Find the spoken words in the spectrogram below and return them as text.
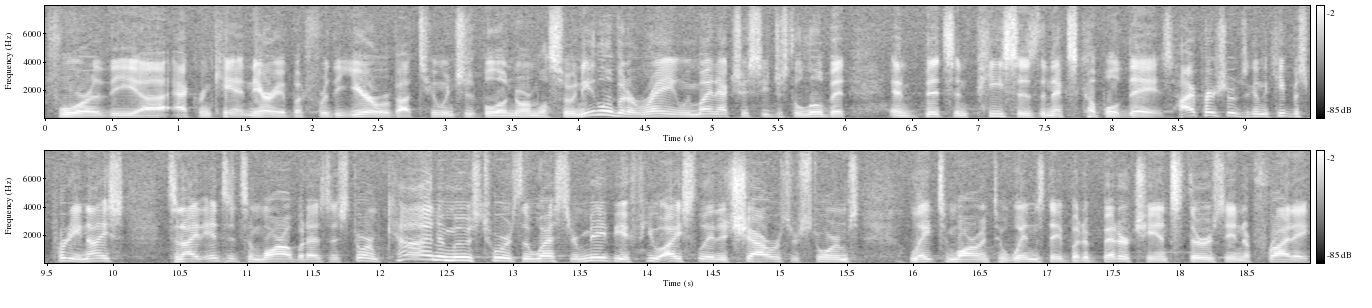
for the uh, Akron-Canton area, but for the year, we're about two inches below normal. So we need a little bit of rain. We might actually see just a little bit in bits and pieces the next couple of days. High pressure is going to keep us pretty nice tonight into tomorrow, but as the storm kind of moves towards the west, there may be a few isolated showers or storms late tomorrow into Wednesday, but a better chance Thursday into Friday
